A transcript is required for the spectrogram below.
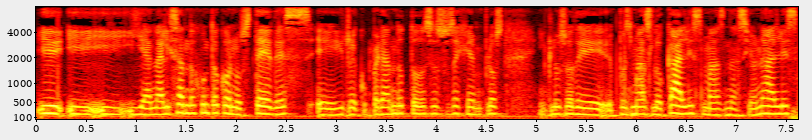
y, analizando junto con ustedes eh, y recuperando todos esos ejemplos, incluso de pues más locales, más nacionales.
